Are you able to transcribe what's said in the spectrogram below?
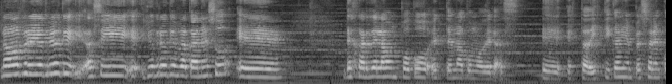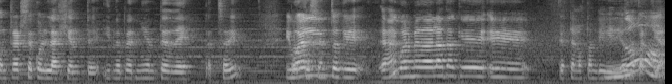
No, pero yo creo que así, yo creo que es bacán eso. eh, dejar de lado un poco el tema como de las eh, estadísticas y empezar a encontrarse con la gente, independiente de, ¿cachai? Igual, Porque siento que, ¿ah? igual me da lata que... eh, que estemos tan divididos no,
